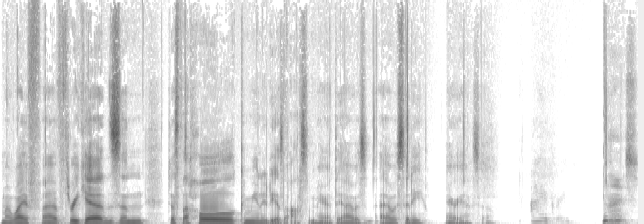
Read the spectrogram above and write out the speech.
My wife, I have three kids, and just the whole community is awesome here at the Iowa, Iowa City area. So I agree. Nice.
